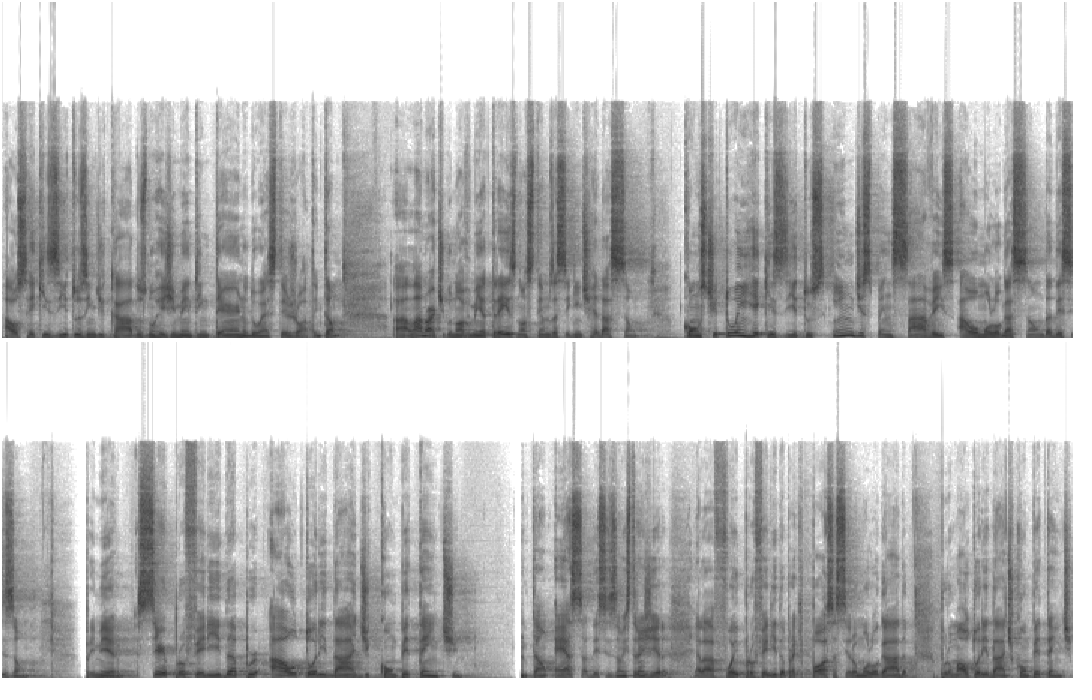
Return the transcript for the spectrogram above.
aos requisitos indicados no regimento interno do STJ. Então, ah, lá no artigo 963, nós temos a seguinte redação: constituem requisitos indispensáveis à homologação da decisão. Primeiro, ser proferida por autoridade competente. Então, essa decisão estrangeira, ela foi proferida para que possa ser homologada por uma autoridade competente.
